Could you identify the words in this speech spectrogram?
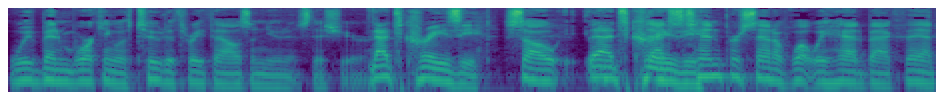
We've been working with 2 to 3,000 units this year. That's crazy. So That's crazy. That's 10% of what we had back then.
